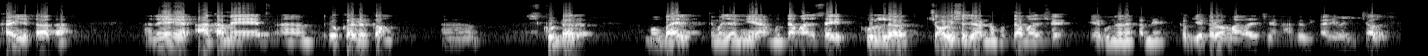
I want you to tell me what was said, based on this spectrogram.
ખાઈ જતા હતા. અને આ કામે રોકડ રકમ સ્કૂટર, મોબાઈલ તેમજ અન્ય મુદ્દામાલ સહિત કુલ ચોવીસ હજારનો મુદ્દામાલ છે. એ ગુનાના કામે કબજે કરવામાં આવેલ છે અને આગળની કાર્યવાહી ચાલુ છે.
